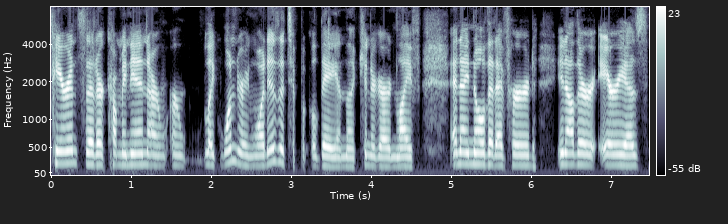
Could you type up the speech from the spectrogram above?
parents that are coming in are, are like wondering what is a typical day in the kindergarten life and i know that i've heard in other areas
